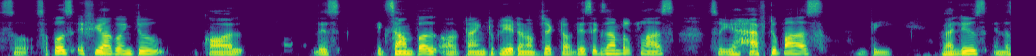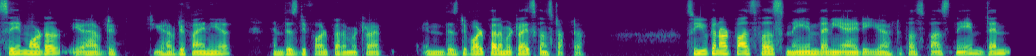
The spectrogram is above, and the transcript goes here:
So suppose if you are going to call this example or trying to create an object of this example class so you have to pass the values in the same order you have you have defined here in this default parameter in this default parameterized constructor. So you cannot pass first name then eid you have to first pass name then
